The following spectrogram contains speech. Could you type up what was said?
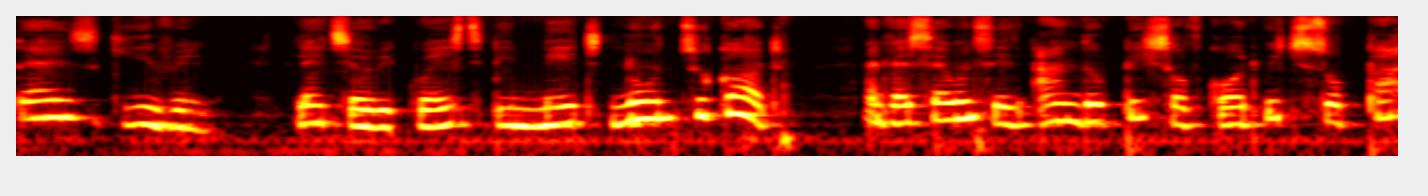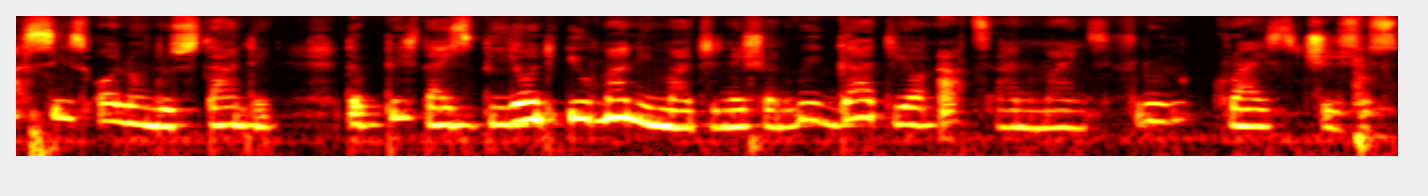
thanksgiving. Let your request be made known to God. And verse 7 says, And the peace of God, which surpasses all understanding, the peace that is beyond human imagination, will guard your hearts and minds through Christ Jesus.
